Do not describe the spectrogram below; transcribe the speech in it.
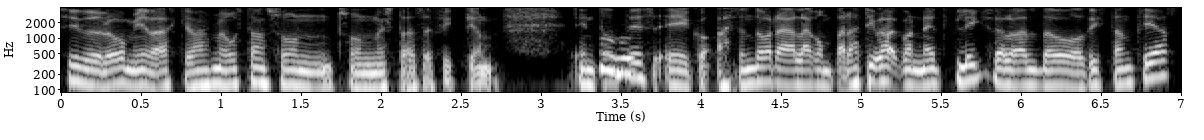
Sí, desde luego, mira, las que más me gustan son, son estas de ficción. Entonces, uh -huh. eh, haciendo ahora la comparativa con Netflix, salvando distancias,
